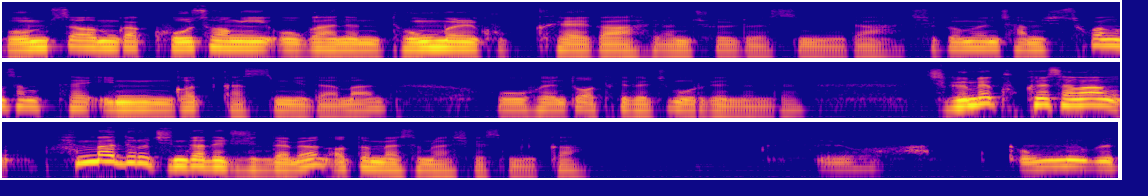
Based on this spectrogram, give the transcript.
몸싸움과 고성이 오가는 동물 국회가 연출됐습니다. 지금은 잠시 소강 상태인 것 같습니다만 오후엔 또 어떻게 될지 모르겠는데 지금의 국회 상황 한마디로 진단해 주신다면 어떤 말씀을 하시겠습니까? 글쎄요. 동물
